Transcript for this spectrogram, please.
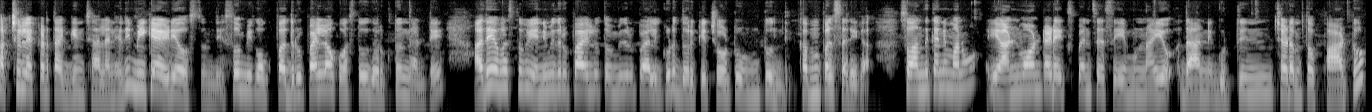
ఖర్చులు ఎక్కడ తగ్గించాలనేది మీకే ఐడియా వస్తుంది. సో మీకు ఒక పది రూపాయల్లో ఒక వస్తువు దొరుకుతుందంటే అదే వస్తువు ఎనిమిది రూపాయలు తొమ్మిది రూపాయలకి కూడా దొరికే చోటు ఉంటుంది కంపల్సరీగా. సో అందుకని మనం ఈ అన్వాంటెడ్ ఎక్స్పెన్సెస్ ఏమున్నాయో దాన్ని గుర్తించడంతో పాటు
